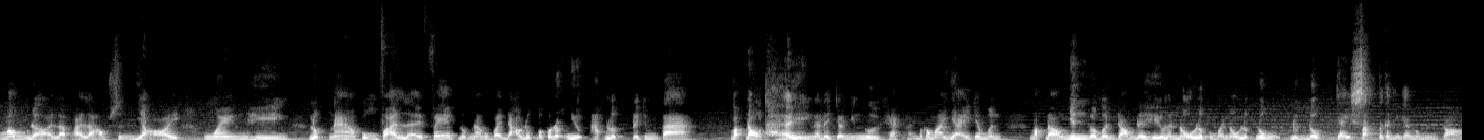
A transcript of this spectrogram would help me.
mong đợi là phải là học sinh giỏi, ngoan hiền, lúc nào cũng phải lễ phép, lúc nào cũng phải đạo đức. Và có rất nhiều áp lực để chúng ta bắt đầu thể hiện ra để cho những người khác thấy. Mà không ai dạy cho mình bắt đầu nhìn vào bên trong để hiểu là nỗ lực cũng phải nỗ lực đúng, đừng đốt cháy sạch tất cả những cái mà mình có.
